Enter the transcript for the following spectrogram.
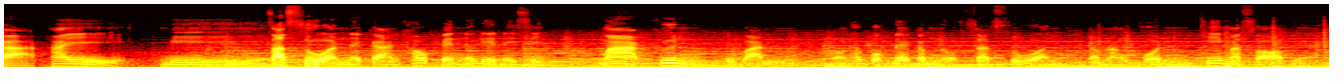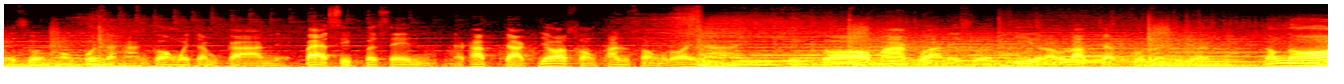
กาสให้มีสัดส่วนในการเข้าเป็นนักเรียนในสิบมากขึ้นปัจจุบันกองทัพบกได้กำหนดสัดส่วนกำลังพลที่มาสอบเนี่ยในส่วนของพลทหารกองประจำการเนี่ย80%นะครับจากยอด 2,200 นาย ซึ่งก็มากกว่าในส่วนที่เรารับจากพลเรือน น้อง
